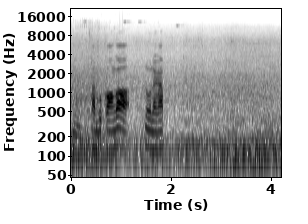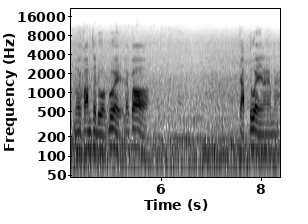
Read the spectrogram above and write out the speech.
อืมท่านผู้กองก็นู่นเลยครับหน่วยความสะดวกด้วยแล้วก็จับด้วยนะครับนะ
